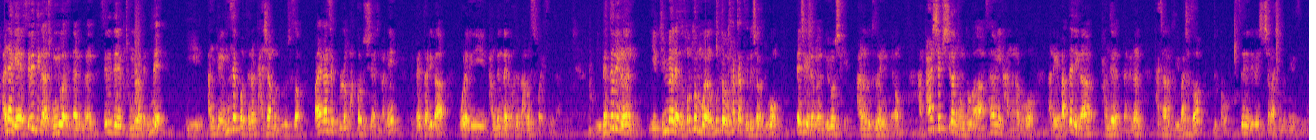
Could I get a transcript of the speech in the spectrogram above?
만약에 3D가 종료가 된다면 3D 종료가 된 후에 이 안경의 흰색 버튼을 다시 한번 누르셔서 빨간색 불로 바꿔주셔야지만이 배터리가 오래 이 방전되는 것을 막을 수가 있습니다. 이 배터리는 이 뒷면에서 손톱 모양 손톱을 살짝 들으셔가지고 빼시게 되면 이런 식의 안으로 들어있는데요. 한 80시간 정도가 사용이 가능하고 만약에 배터리가 방전됐다면 다시 하나 구입하셔서 넣고 3D를 시청하시면 되겠습니다.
